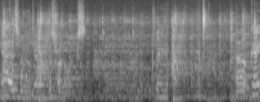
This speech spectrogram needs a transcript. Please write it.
Yeah, this one. This one works. Uh, okay.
